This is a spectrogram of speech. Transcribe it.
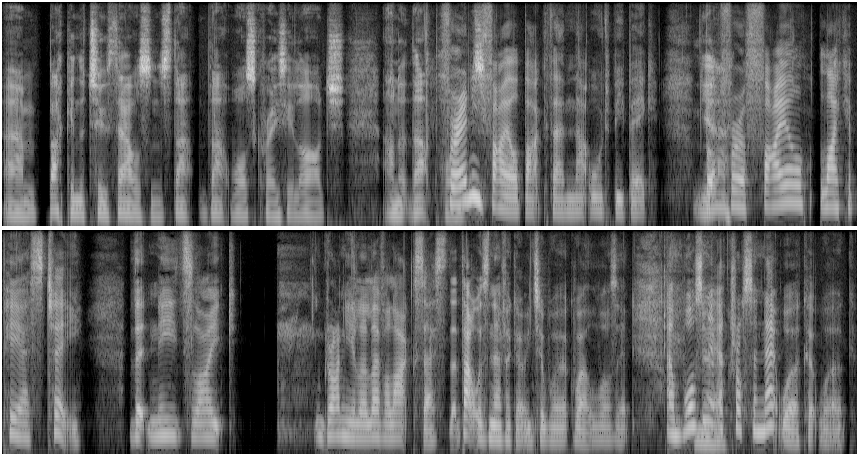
Um, back in the 2000s, that, that was crazy large. And at that point. For any file back then, that would be big. But Yeah. for a file like a PST that needs like granular level access, that, that was never going to work well, was it? And wasn't No. it across a network at work?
